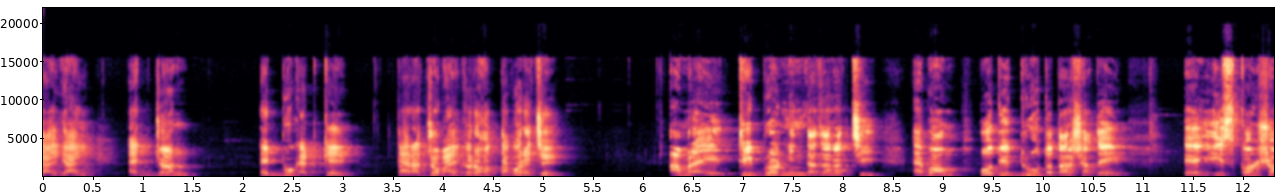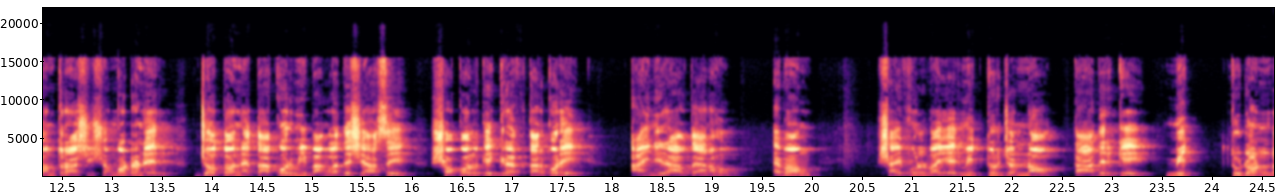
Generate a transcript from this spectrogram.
জায়গায় একজন অ্যাডভোকেটকে তারা জবাই করে হত্যা করেছে আমরা এই তীব্র নিন্দা জানাচ্ছি এবং অতি দ্রুততার সাথে এই ইস্কন সন্ত্রাসী সংগঠনের যত নেতা কর্মী বাংলাদেশে আছে, সকলকে গ্রেফতার করে আইনের আওতায় আনা হোক এবং সাইফুল ভাইয়ের মৃত্যুর জন্য তাদেরকে মৃত্যুদণ্ড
